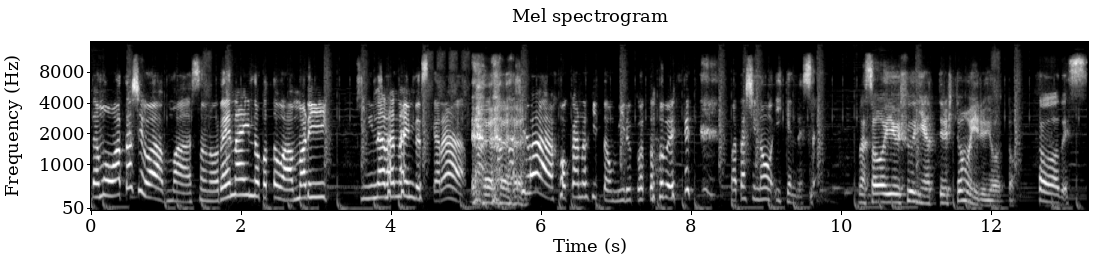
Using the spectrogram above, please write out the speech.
でも私はまあその恋愛のことはあんまり気にならないんですから、まあ私は他の人を見ることで 私の意見です。まあそういう風にやってる人もいるよと。そうです。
